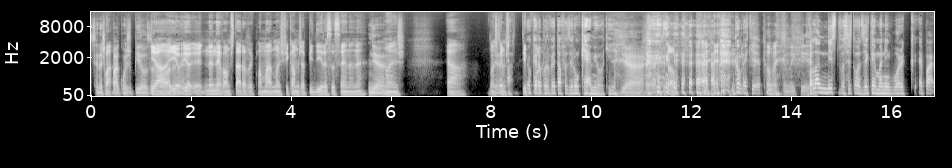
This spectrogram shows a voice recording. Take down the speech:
Cenas Pá. que pagam os bills yeah, agora, eu, né? eu, eu- nem vamos estar a reclamar, nós ficamos a pedir essa cena, né? Yeah. Mas yeah, Nós Yeah. temos que, tipo. Eu quero aproveitar e fazer um cameo aqui. Yeah, yeah. Só, Como é que é? como é? Como é que é? Falando nisso, vocês estão a dizer que tem money work. Epá,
